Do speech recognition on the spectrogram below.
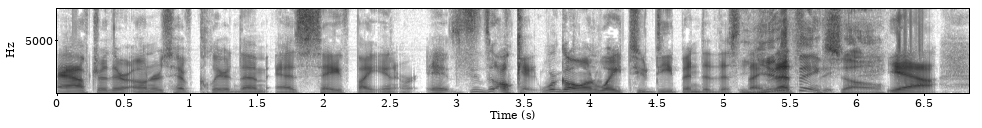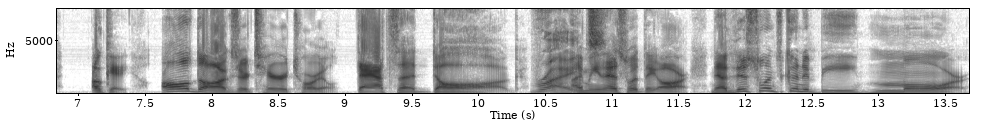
after their owners have cleared them as safe by inter- it's, okay, we're going way too deep into this thing. you That's think so? Yeah. Okay, all dogs are territorial. That's a dog. Right. I mean, that's what they are. Now, this one's going to be more.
